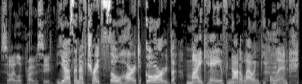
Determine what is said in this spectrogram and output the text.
So I love privacy. Yes, and I've tried so hard to guard my cave, not allowing people in.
